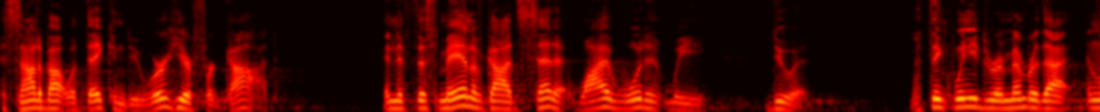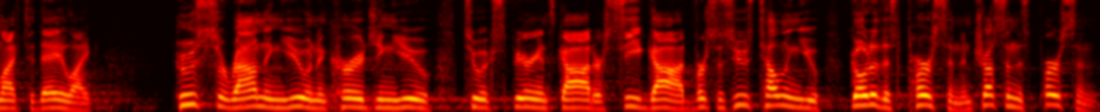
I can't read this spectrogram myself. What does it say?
it's not about what they can do. We're here for God. And if this man of God said it, why wouldn't we do it. I think we need to remember that in life today, like who's surrounding you and encouraging you to experience God or see God versus who's telling you, go to this person and trust in this person.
